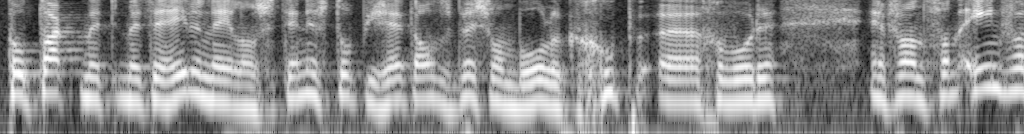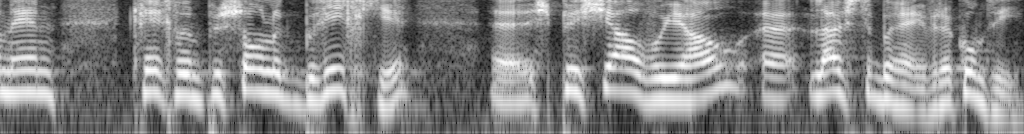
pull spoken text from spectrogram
contact met, met de hele Nederlandse tennistop. Je zegt altijd best wel een behoorlijke groep uh, geworden. En van, van een van hen kregen we een persoonlijk berichtje. Uh, speciaal voor jou. luister maar even, daar komt hij.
